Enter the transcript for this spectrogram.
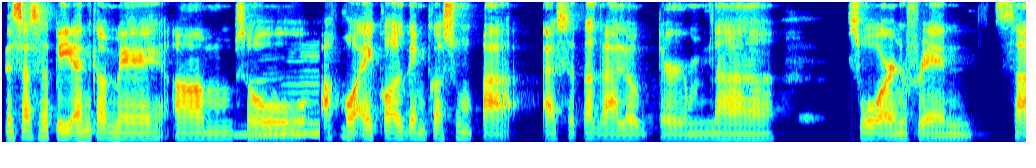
nasasapian kami. Um, so Mm. ako, I call them kasumpa as a Tagalog term na sworn friend. Sa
